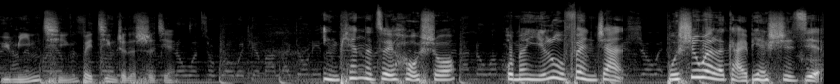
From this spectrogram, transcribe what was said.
与民情被禁止的事件。影片的最后说：“我们一路奋战，不是为了改变世界，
